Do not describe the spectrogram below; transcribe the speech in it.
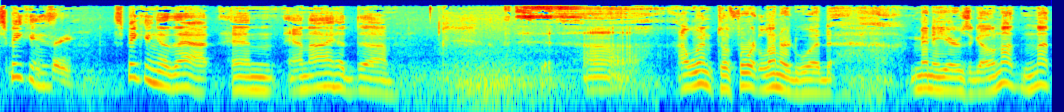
Speaking speaking of that, and and I had uh, uh, I went to Fort Leonard Wood many years ago. Not not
